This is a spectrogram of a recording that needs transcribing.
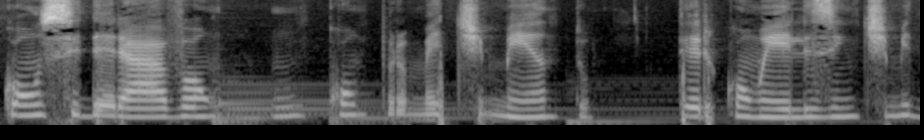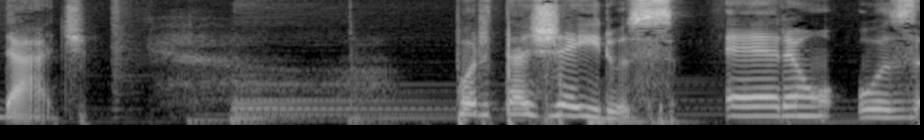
consideravam um comprometimento ter com eles intimidade. Portageiros eram os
